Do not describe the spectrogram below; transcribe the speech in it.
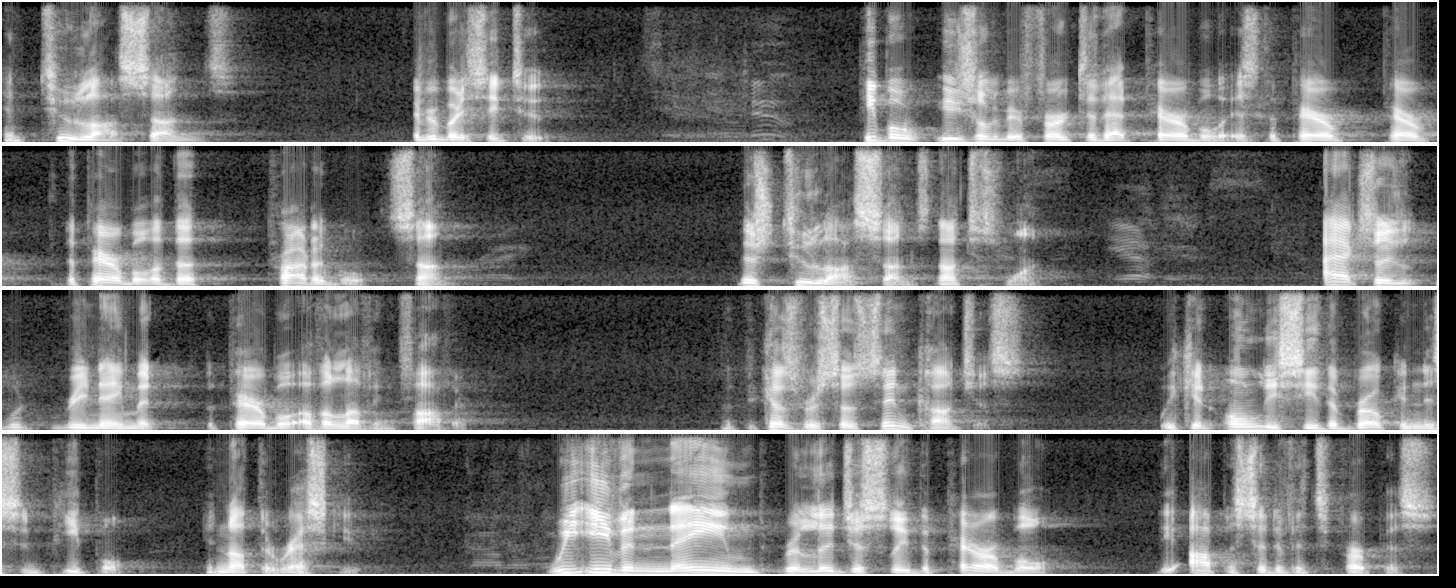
and two lost sons. Everybody say two. People usually refer to that parable as the, par- par- the parable of the prodigal son. There's two lost sons, not just one. I actually would rename it the parable of a loving father. But because we're so sin conscious, we can only see the brokenness in people and not the rescue. We even named religiously the parable the opposite of its purpose.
